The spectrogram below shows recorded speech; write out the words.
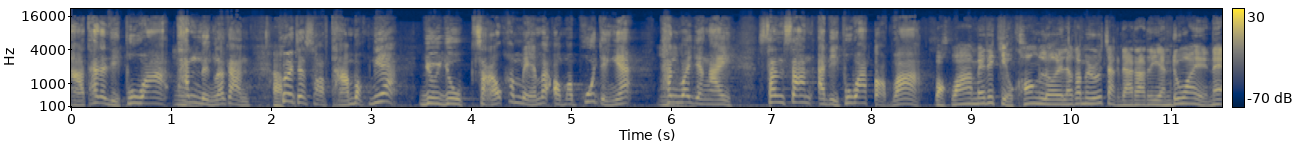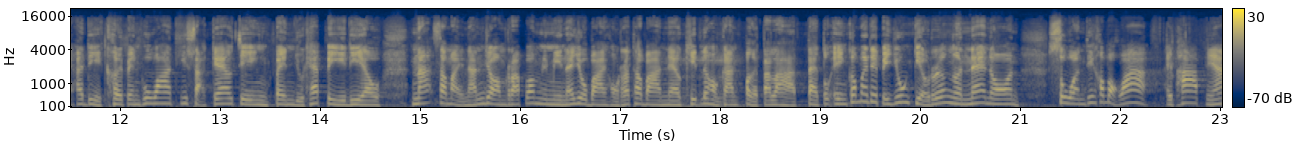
หาท่านอดีตผู้ว่าท่านหนึ่งแล้วกัน ครับ เพื่อจะสอบถามบอกเนี่ยอยู่ๆสาวเขมรมาออกมาพูดอย่างเงี้ย ท่านว่ายังไงสั้น ๆ อดีตผู้ว่าตอบว่า บอกว่าไม่ได้เกี่ยวข้องเลย แล้วก็ไม่รู้จักดาราเรียนด้วย ในอดีตเคยเป็นผู้ว่าที่สระแก้วจริง เป็นอยู่แค่ปีเดียว ณสมัยนั้นยอมรับว่ามันมีนโยบายของรัฐบาลแนวคิดเรื่องของการเปิดตลาด แต่ตัวเองก็ไม่ได้ไปยุ่งเกี่ยวเรื่องเงินแน่นอน ส่วนที่เขาบอกว่าไอ้ภาพเนี้ย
